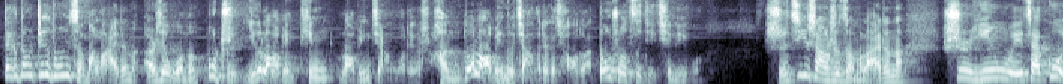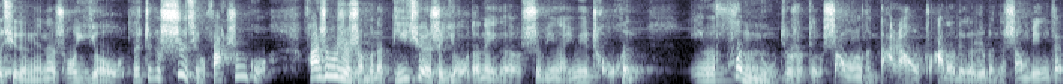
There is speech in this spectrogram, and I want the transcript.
这个东这个东西怎么来的呢？而且我们不止一个老兵听老兵讲过这个事，很多老兵都讲的这个桥段，都说自己亲历过。实际上是怎么来的呢？是因为在过去的年代时候，有的这个事情发生过。发生是什么呢？的确是有的那个士兵啊，因为仇恨，因为愤怒，就是这个伤亡很大，然后抓到这个日本的伤兵在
